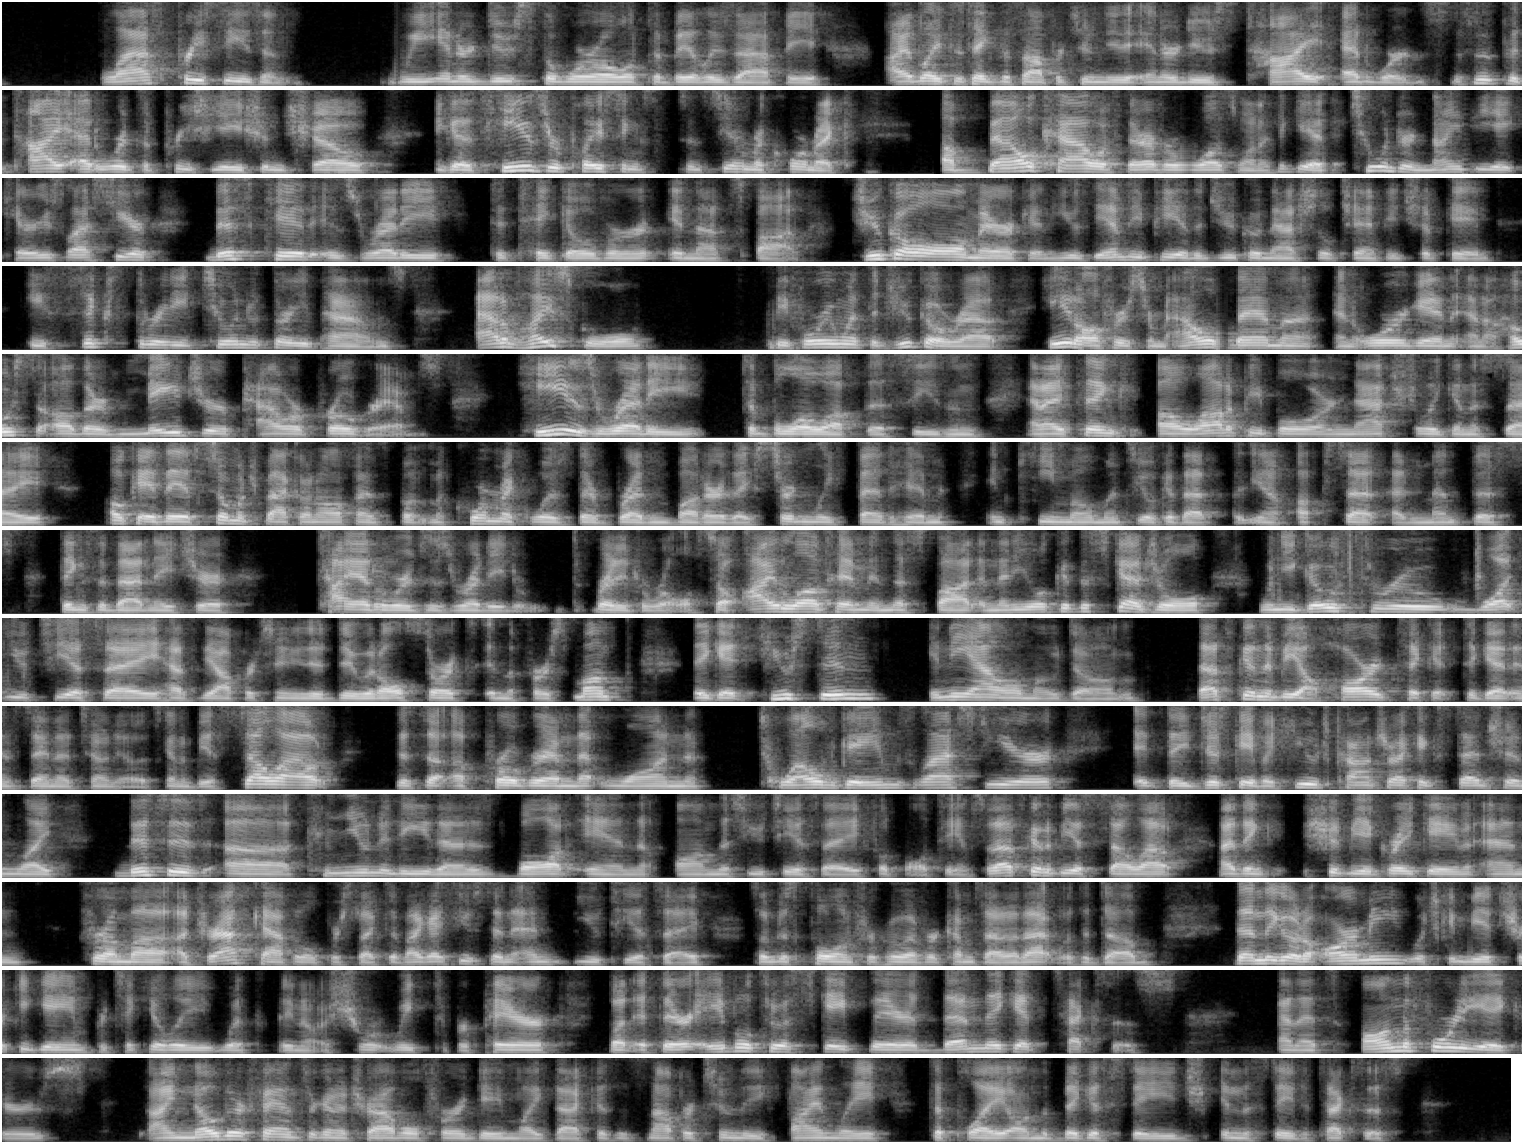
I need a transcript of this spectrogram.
last preseason, we introduced the world to Bailey Zappe. I'd like to take this opportunity to introduce Ty Edwards. This is the Ty Edwards Appreciation Show because he is replacing Sincere McCormick, a bell cow if there ever was one. I think he had 298 carries last year. This kid is ready to take over in that spot. JUCO All American. He was the MVP of the JUCO National Championship game. He's 6'3, 230 pounds. Out of high school, before he went the JUCO route, he had offers from Alabama and Oregon and a host of other major power programs. He is ready to blow up this season. And I think a lot of people are naturally going to say, okay, they have so much back on offense, but McCormick was their bread and butter. They certainly fed him in key moments. You'll get that, you know, upset at Memphis, things of that nature. Ty Edwards is ready to ready to roll. So I love him in this spot. And then you look at the schedule. When you go through what UTSA has the opportunity to do, it all starts in the first month. They get Houston in the Alamo Dome. That's going to be a hard ticket to get in San Antonio. It's going to be a sellout. This is a program that won 12 games last year. It, they just gave a huge contract extension. Like this is a community that is bought in on this UTSA football team. So that's going to be a sellout. I think should be a great game. And from a, a, draft capital perspective, I got Houston and UTSA. So I'm just pulling for whoever comes out of that with a dub. Then they go to Army, which can be a tricky game, particularly with you know a short week to prepare. But if they're able to escape there, then they get Texas, and it's on the 40 acres. I know their fans are going to travel for a game like that because it's an opportunity finally to play on the biggest stage in the state of Texas.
